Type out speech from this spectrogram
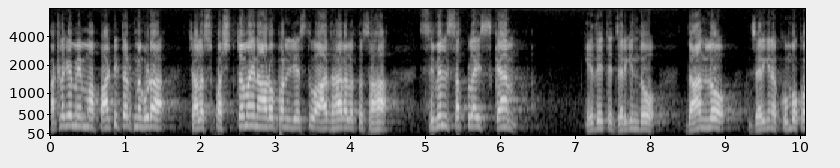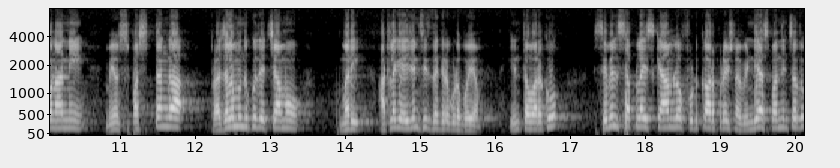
అట్లాగే మేము మా పార్టీ తరఫున కూడా చాలా స్పష్టమైన ఆరోపణలు చేస్తూ ఆధారాలతో సహా సివిల్ సప్లై స్కామ్ ఏదైతే జరిగిందో దానిలో జరిగిన కుంభకోణాన్ని మేము స్పష్టంగా ప్రజల ముందుకు తెచ్చాము. మరి అట్లాగే ఏజెన్సీస్ దగ్గర కూడా పోయాం. ఇంతవరకు సివిల్ సప్లై స్కామ్లో ఫుడ్ కార్పొరేషన్ ఆఫ్ ఇండియా స్పందించదు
